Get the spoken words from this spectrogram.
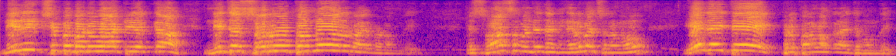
నిరీక్షింపబడు వాటి యొక్క నిజ స్వరూపము అని రాయబడి ఉంది. విశ్వాసం అంటే దానికి నిర్వచనము ఏదైతే ఇప్పుడు పరలోక రాజ్యం ఉంది.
